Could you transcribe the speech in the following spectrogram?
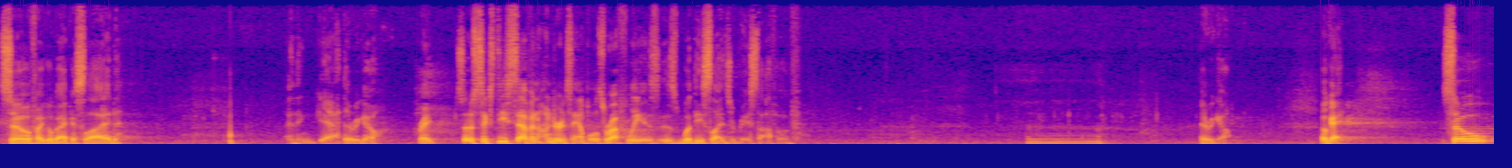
So if I go back a slide, I think, yeah, there we go, right? So 6,700 samples roughly is, is what these slides are based off of. Uh, there we go. Okay, so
